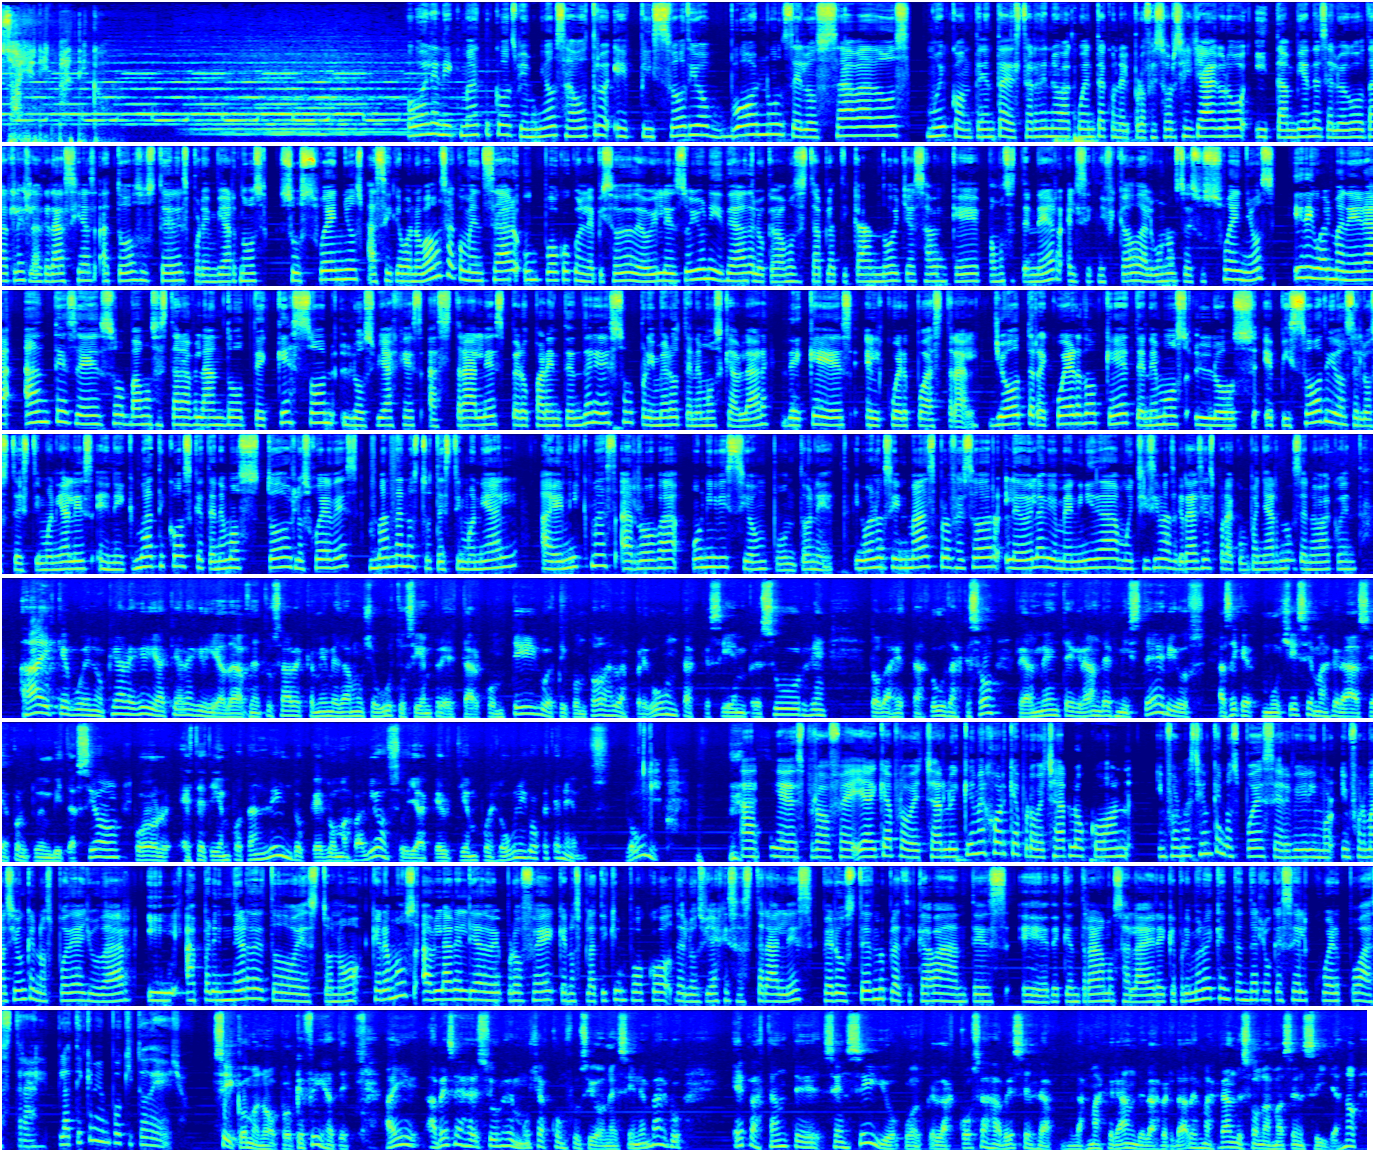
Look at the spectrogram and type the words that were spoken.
Soy enigmático. Hola enigmáticos, bienvenidos a otro episodio bonus de los sábados. Muy contenta de estar de nueva cuenta con el profesor Sellagro y también desde luego darles las gracias a todos ustedes por enviarnos sus sueños. Así que bueno, vamos a comenzar un poco con el episodio de hoy. Les doy una idea de lo que vamos a estar platicando. Ya saben que vamos a tener el significado de algunos de sus sueños. Y de igual manera, antes de eso vamos a estar hablando de qué son los viajes astrales, pero para entender eso, primero tenemos que hablar de qué es el cuerpo astral. Yo te recuerdo que tenemos los episodios de los testimoniales enigmáticos que tenemos todos los jueves. Mándanos tu testimonial a enigmas.univision.net. Y bueno, sin más, profesor, le doy la bienvenida. Muchísimas gracias por acompañarnos de nueva cuenta. Ay, qué bueno, qué alegría, qué alegría, Dafne. Tú sabes que a mí me da mucho gusto siempre estar contigo, y con todas las preguntas que siempre surgen todas estas dudas que son realmente grandes misterios. Así que muchísimas gracias por tu invitación, por este tiempo tan lindo que es lo más valioso, ya que el tiempo es lo único que tenemos, lo único. Así es, profe, y hay que aprovecharlo. Y qué mejor que aprovecharlo con información que nos puede servir, información que nos puede ayudar y aprender de todo esto, ¿no? Queremos hablar el día de hoy, profe, que nos platique un poco de los viajes astrales, pero usted me platicaba antes eh, de que entráramos al aire que primero hay que entender lo que es el cuerpo astral. Platíqueme un poquito de ello. Sí, cómo no, porque fíjate, hay, a veces surgen muchas confusiones, sin embargo, es bastante sencillo, porque las cosas a veces las más grandes, las verdades más grandes son las más sencillas, ¿no?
